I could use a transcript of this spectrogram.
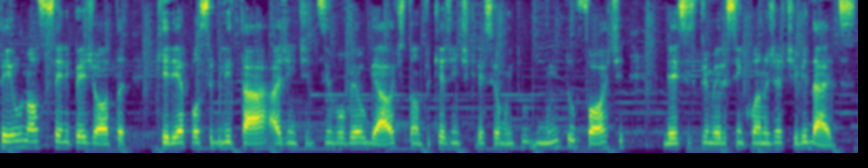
ter o nosso CNPJ queria possibilitar a gente desenvolver o Gaut, tanto que a gente cresceu muito muito forte nesses primeiros cinco anos de atividades.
